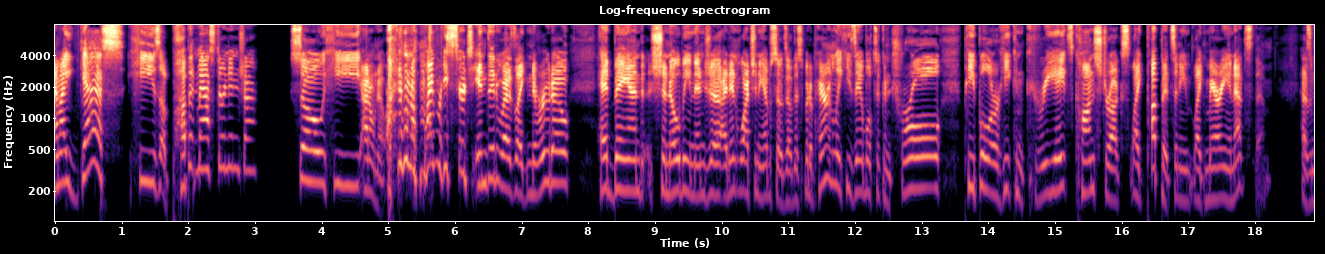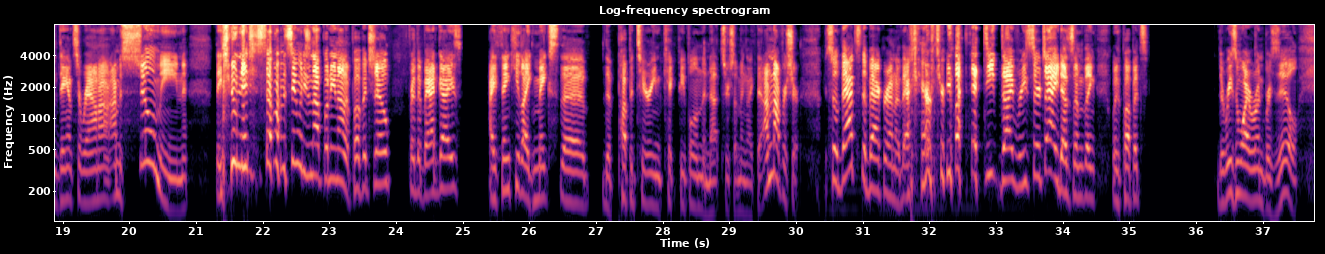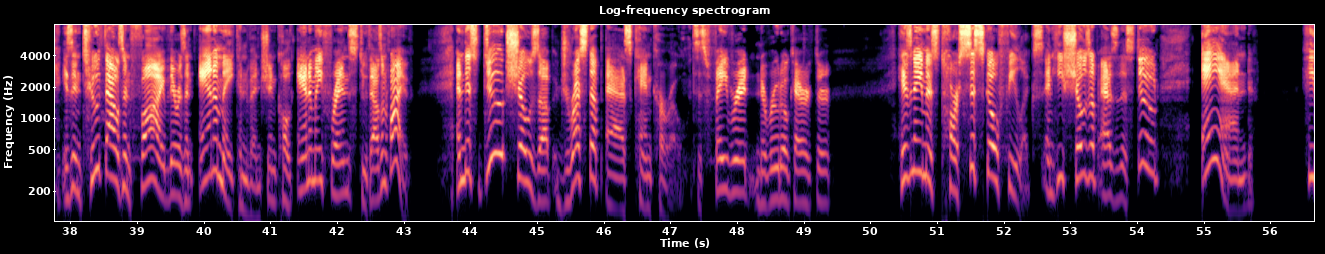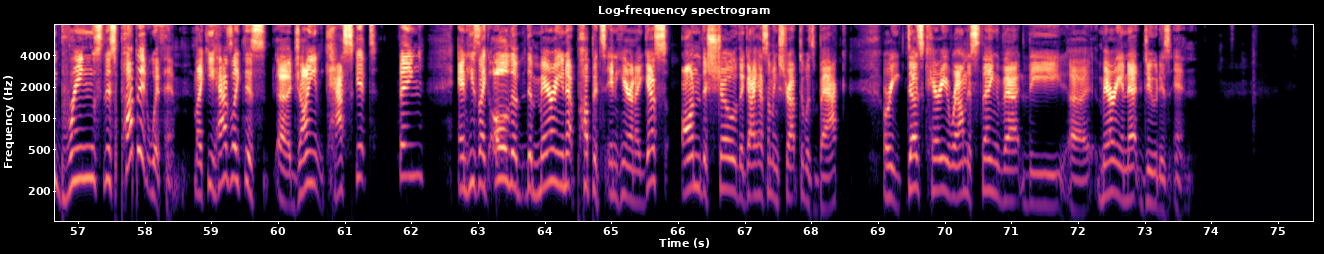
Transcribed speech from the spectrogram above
And I guess he's a puppet master ninja. So he, I don't know. I don't know. My research ended where I was like Naruto, headband, shinobi ninja. I didn't watch any episodes of this, but apparently he's able to control people or he can creates constructs like puppets and he like marionettes them. Has them dance around. I'm assuming they do ninja stuff. I'm assuming he's not putting on a puppet show for the bad guys. I think he like makes the the puppeteering kick people in the nuts or something like that. I'm not for sure. So that's the background of that character. He like that deep dive research. Ah, he does something with puppets. The reason why we're in Brazil is in 2005 there was an anime convention called Anime Friends 2005. And this dude shows up dressed up as Kankuro. It's his favorite Naruto character. His name is Tarciso Felix, and he shows up as this dude, and he brings this puppet with him. Like he has like this uh, giant casket thing, and he's like, "Oh, the the marionette puppets in here." And I guess on the show, the guy has something strapped to his back, or he does carry around this thing that the uh, marionette dude is in.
